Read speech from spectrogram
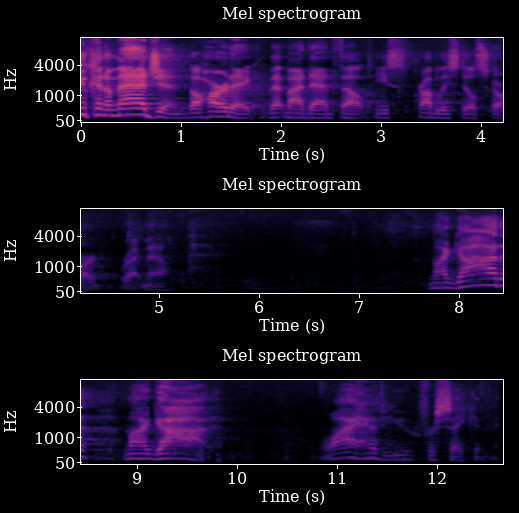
You can imagine the heartache that my dad felt. He's probably still scarred right now. My God, my God, why have you forsaken me?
